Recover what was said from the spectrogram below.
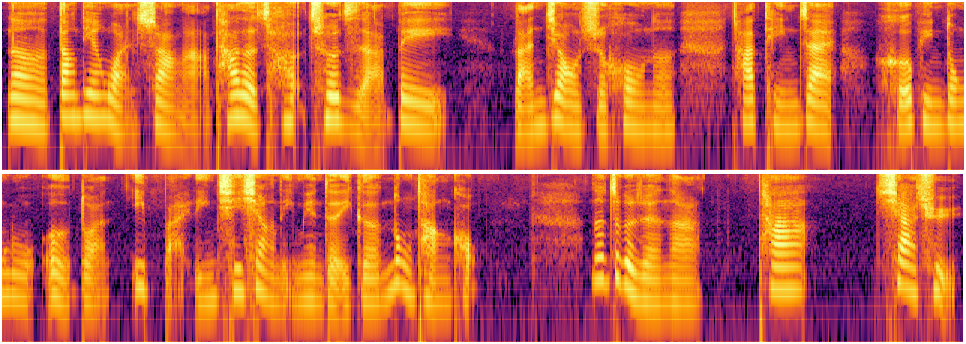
那当天晚上啊，他的车车子啊被拦轿之后呢，他停在和平东路二段一百零七巷里面的一个弄堂口。那这个人啊，他下去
